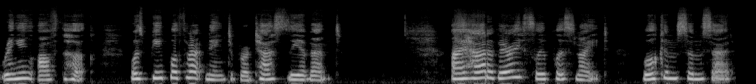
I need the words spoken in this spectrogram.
ringing off the hook, with people threatening to protest the event. I had a very sleepless night, Wilkinson said.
